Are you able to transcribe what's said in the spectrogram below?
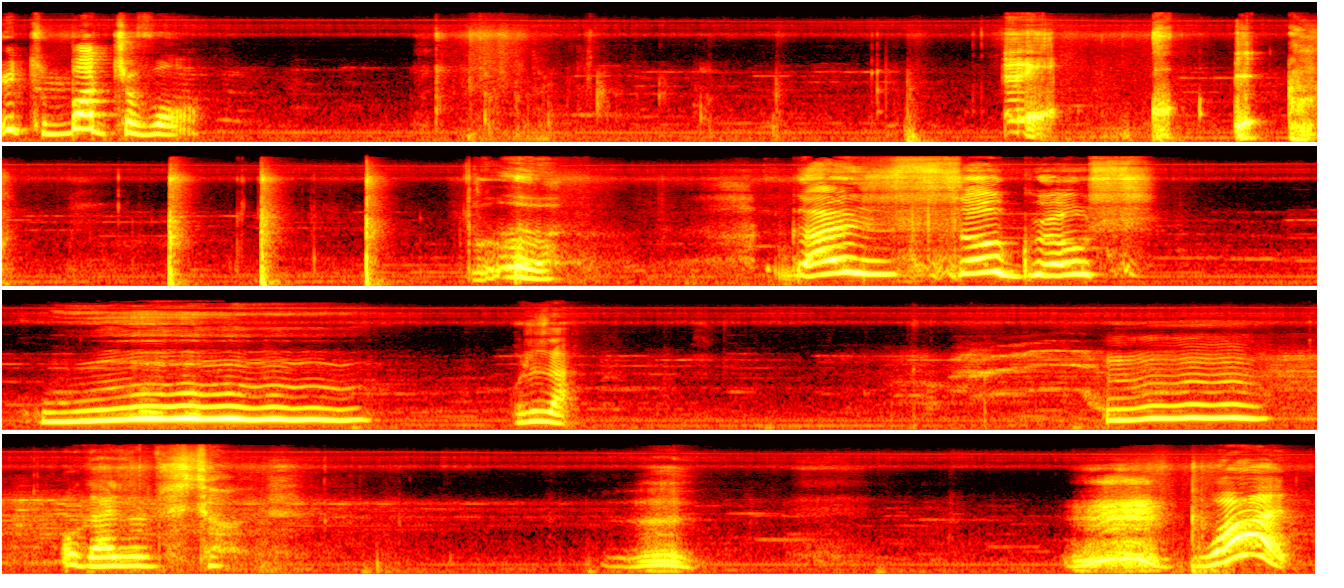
It's a bunch of all. Guys, so gross. What is that? Oh, guys, I'm just. What?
